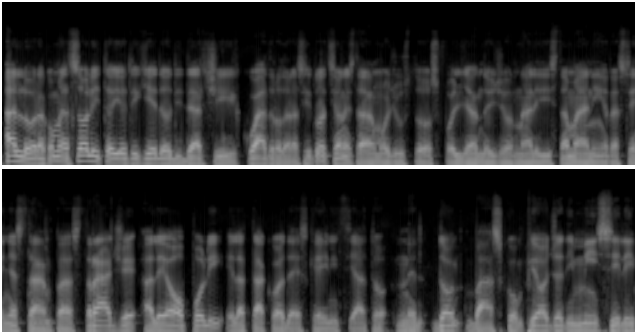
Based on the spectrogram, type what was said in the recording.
Allora, come al solito io ti chiedo di darci il quadro della situazione, stavamo giusto sfogliando i giornali di stamani in rassegna stampa, strage a Leopoli e l'attacco ad Est che è iniziato nel Don Basco, pioggia di missili.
